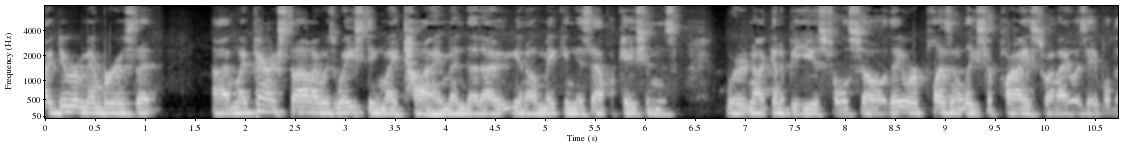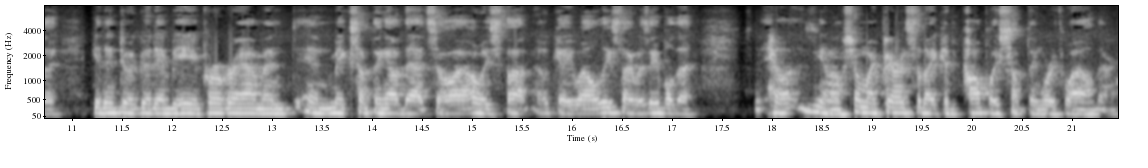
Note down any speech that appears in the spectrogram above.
I do remember is that uh, my parents thought I was wasting my time and that I, you know, making these applications were not going to be useful. So they were pleasantly surprised when I was able to get into a good MBA program and and make something of that. So I always thought, okay, well, at least I was able to, you know, show my parents that I could accomplish something worthwhile there.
